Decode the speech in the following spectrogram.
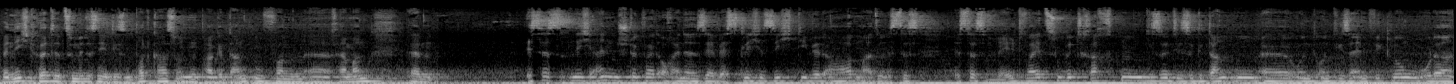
Wenn nicht, hört ihr zumindest in diesem Podcast und ein paar Gedanken von äh, Hermann. Ähm, ist das nicht ein Stück weit auch eine sehr westliche Sicht, die wir da haben? Also ist das, ist das weltweit zu betrachten, diese, diese Gedanken äh, und, und diese Entwicklung? Oder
